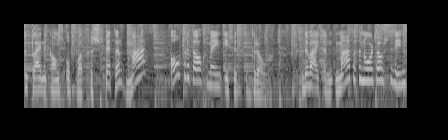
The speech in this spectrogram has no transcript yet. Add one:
een kleine kans op wat gespetter. Maar over het algemeen is het droog. Er waait een matige noordoostenwind.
